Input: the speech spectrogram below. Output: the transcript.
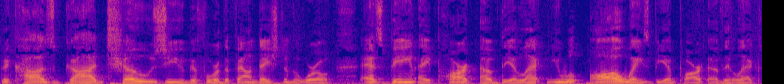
Because God chose you before the foundation of the world as being a part of the elect, you will always be a part of the elect,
